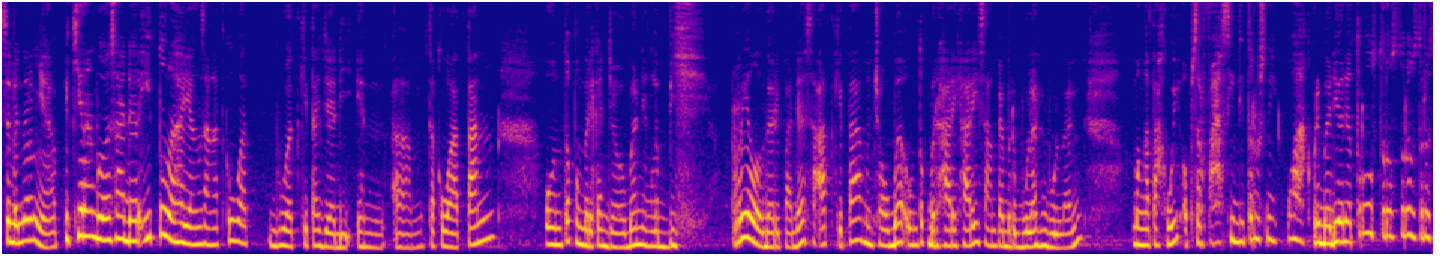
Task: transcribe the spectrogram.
sebenarnya pikiran bawah sadar itulah yang sangat kuat buat kita jadiin um, kekuatan untuk memberikan jawaban yang lebih real daripada saat kita mencoba untuk berhari-hari sampai berbulan-bulan mengetahui observasi di terus nih. Wah kepribadiannya terus terus terus terus.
